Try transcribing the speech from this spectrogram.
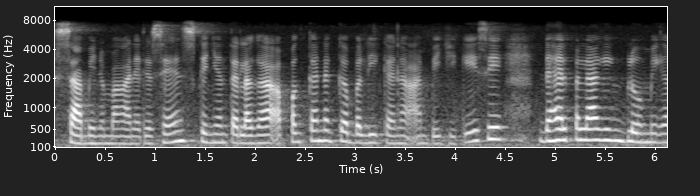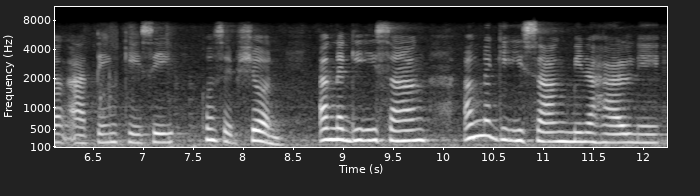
Sabi ng mga netizens, ganyan talaga kapag ka nagkabalikan na ang PG Casey dahil palaging blooming ang ating Casey Concepcion. Ang nag-iisang ang nag-iisang minahal ni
